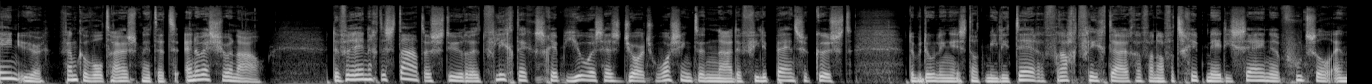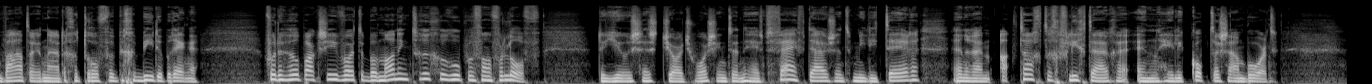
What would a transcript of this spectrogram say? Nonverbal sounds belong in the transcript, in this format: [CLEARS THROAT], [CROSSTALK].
1 uur, Femke Wolthuis met het NOS-journaal. De Verenigde Staten sturen het vliegtuigschip USS George Washington naar de Filipijnse kust. De bedoeling is dat militaire vrachtvliegtuigen vanaf het schip medicijnen, voedsel en water naar de getroffen gebieden brengen. Voor de hulpactie wordt de bemanning teruggeroepen van verlof. De USS George Washington heeft 5000 militairen en ruim 80 vliegtuigen en helikopters aan boord.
